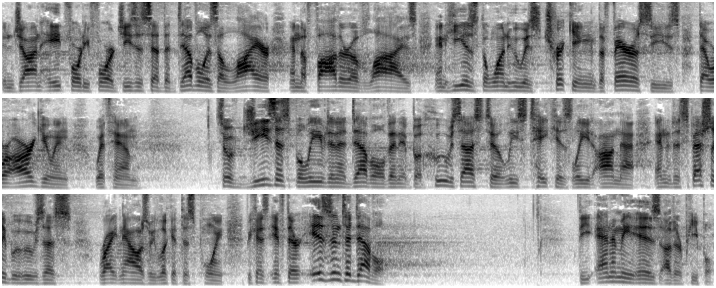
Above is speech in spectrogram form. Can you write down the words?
In John 8 44, Jesus said, The devil is a liar and the father of lies, and he is the one who is tricking the Pharisees that were arguing with him. So if Jesus believed in a devil, then it behooves us to at least take his lead on that. And it especially behooves us right now as we look at this point. Because if there isn't a devil, the enemy is other people.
